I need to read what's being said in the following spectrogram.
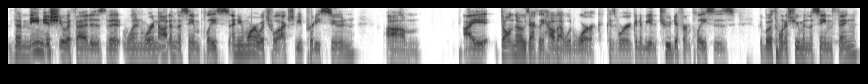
the main issue with that is that when we're not in the same place anymore, which will actually be pretty soon, um, I don't know exactly how that would work because we're going to be in two different places. We both want to stream in the same thing.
